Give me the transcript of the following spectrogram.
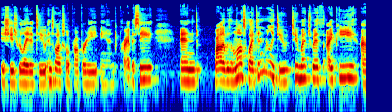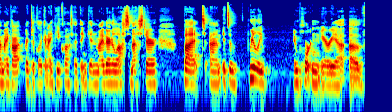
issues related to intellectual property and privacy. And while I was in law school, I didn't really do too much with IP. Um, I got I took like an IP class, I think, in my very last semester, but um, it's a really important area of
